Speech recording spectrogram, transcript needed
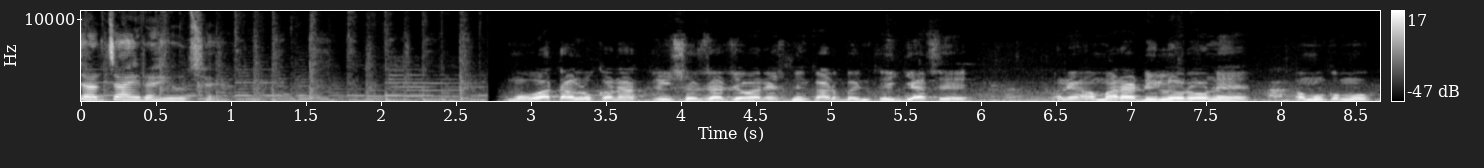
ચર્ચાઈ રહ્યું છે. મોવા તાલુકાના ત્રીસ હજાર જેવા રેશનિંગ કાર્ડ બંધ થઈ ગયા છે અને અમારા ડીલરોને અમુક અમુક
